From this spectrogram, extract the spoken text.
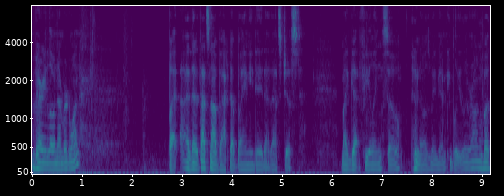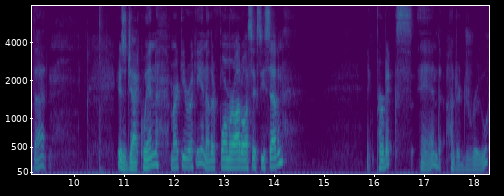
very low numbered one. But that's not backed up by any data. That's just my gut feeling. So who knows? Maybe I'm completely wrong about that. Here's a Jack Quinn marquee rookie, another former Ottawa 67. Nick Perbix and Hunter Drew.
